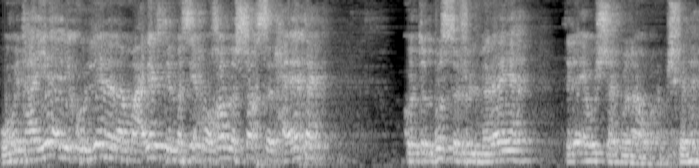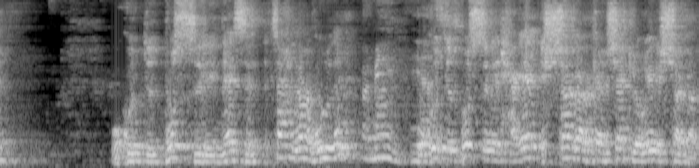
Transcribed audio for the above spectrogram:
ومتهيألي كلنا لما عرفت المسيح وخلص شخص لحياتك كنت تبص في المراية تلاقي وشك منور مش كده؟ وكنت تبص للناس صح اللي أنا بقوله ده؟ آمين. وكنت تبص للحاجات الشجر كان شكله غير الشجر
